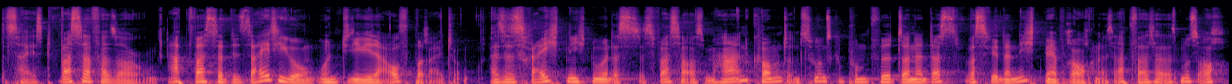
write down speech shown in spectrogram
Das heißt Wasserversorgung, Abwasserbeseitigung und die Wiederaufbereitung. Also es reicht nicht nur, dass das Wasser aus dem Hahn kommt und zu uns gepumpt wird, sondern das, was wir dann nicht mehr brauchen, das Abwasser, das muss auch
